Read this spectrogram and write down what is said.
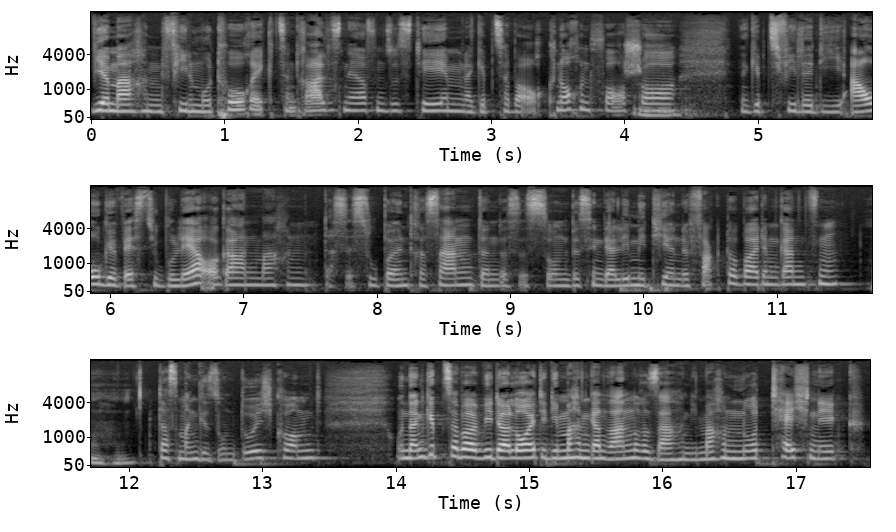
Wir machen viel Motorik, zentrales Nervensystem. Da gibt es aber auch Knochenforscher. Mhm. Da gibt es viele, die Auge, Vestibulärorgan machen. Das ist super interessant, denn das ist so ein bisschen der limitierende Faktor bei dem Ganzen, mhm. dass man gesund durchkommt. Und dann gibt es aber wieder Leute, die machen ganz andere Sachen. Die machen nur Technik,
